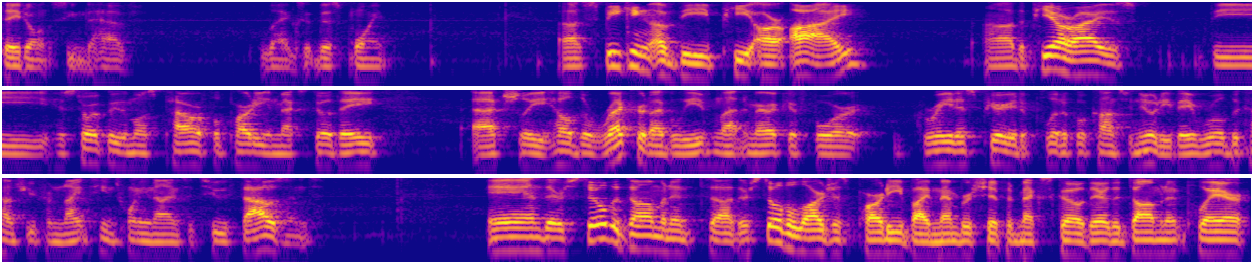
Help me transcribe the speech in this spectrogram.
they don't seem to have legs at this point. Uh, speaking of the PRI, uh, the PRI is the historically the most powerful party in Mexico. They actually held the record, I believe, in Latin America for greatest period of political continuity. They ruled the country from 1929 to 2000 and they're still the dominant. Uh, they're still the largest party by membership in Mexico. They're the dominant player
